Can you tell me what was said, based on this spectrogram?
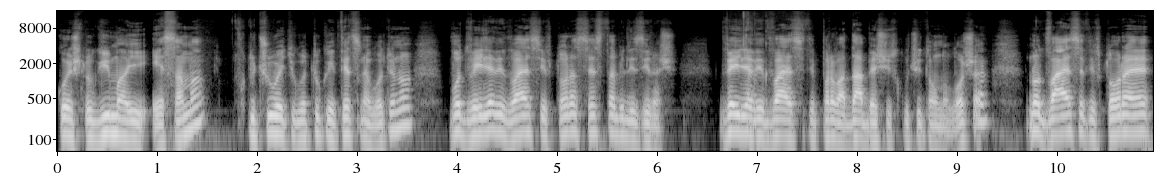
кое што ги има и ЕСАМА, вклучувајќи го тука и ТЕЦ на Готино, во 2022 се стабилизираше. 2021 да беше исклучително лоша, но 22 е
